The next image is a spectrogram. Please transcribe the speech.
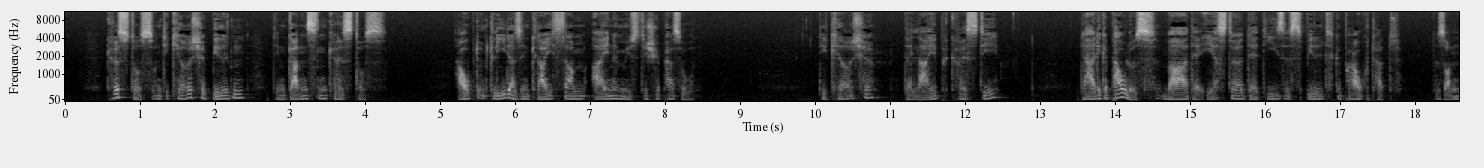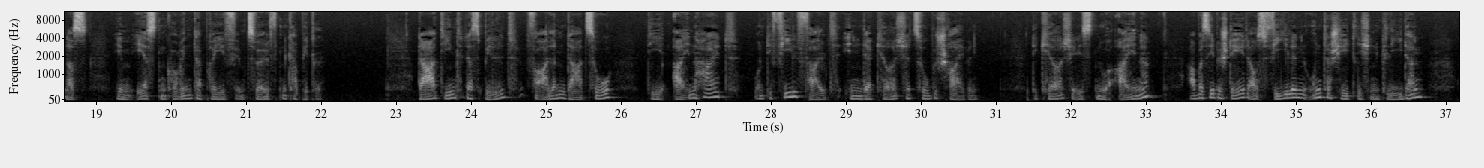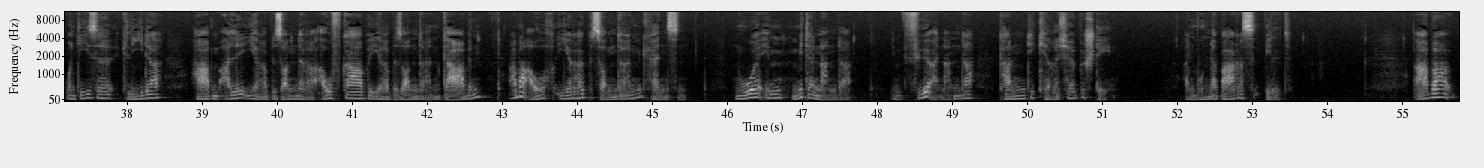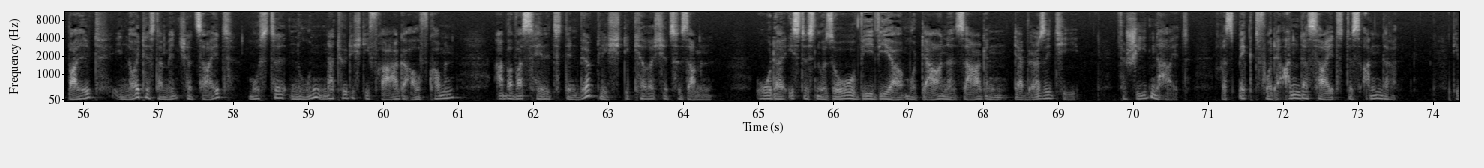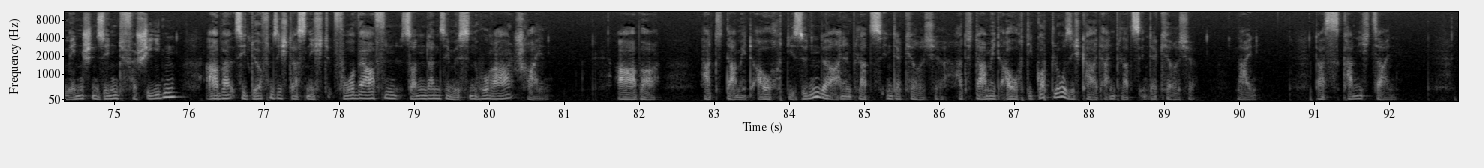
Christus und die Kirche bilden den ganzen Christus. Haupt und Glieder sind gleichsam eine mystische Person. Die Kirche, der Leib Christi, der heilige Paulus war der Erste, der dieses Bild gebraucht hat, besonders im ersten Korintherbrief im zwölften Kapitel. Da diente das Bild vor allem dazu, die Einheit und die Vielfalt in der Kirche zu beschreiben. Die Kirche ist nur eine, aber sie besteht aus vielen unterschiedlichen Gliedern und diese Glieder haben alle ihre besondere Aufgabe, ihre besonderen Gaben, aber auch ihre besonderen Grenzen. Nur im Miteinander, im Füreinander kann die Kirche bestehen. Ein wunderbares Bild. Aber bald in neutestamentlicher Zeit musste nun natürlich die Frage aufkommen, aber was hält denn wirklich die Kirche zusammen? Oder ist es nur so, wie wir Moderne sagen, Diversity, Verschiedenheit, Respekt vor der Andersheit des anderen? Die Menschen sind verschieden, aber sie dürfen sich das nicht vorwerfen, sondern sie müssen Hurra schreien. Aber hat damit auch die Sünde einen Platz in der Kirche? Hat damit auch die Gottlosigkeit einen Platz in der Kirche? Nein, das kann nicht sein.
